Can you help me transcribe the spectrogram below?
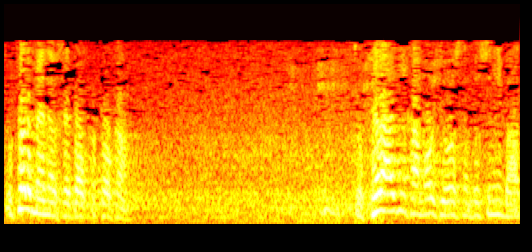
تو پھر میں نے اسے ٹوکا تو پھر آدمی خاموشی ہو اس نے سنی بات۔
